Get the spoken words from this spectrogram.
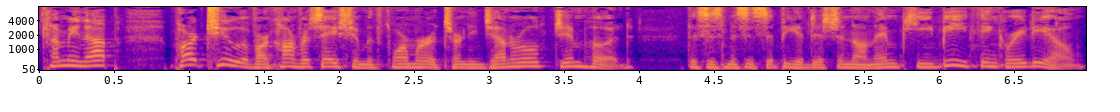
Coming up, part two of our conversation with former Attorney General Jim Hood. This is Mississippi Edition on MPB Think Radio.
